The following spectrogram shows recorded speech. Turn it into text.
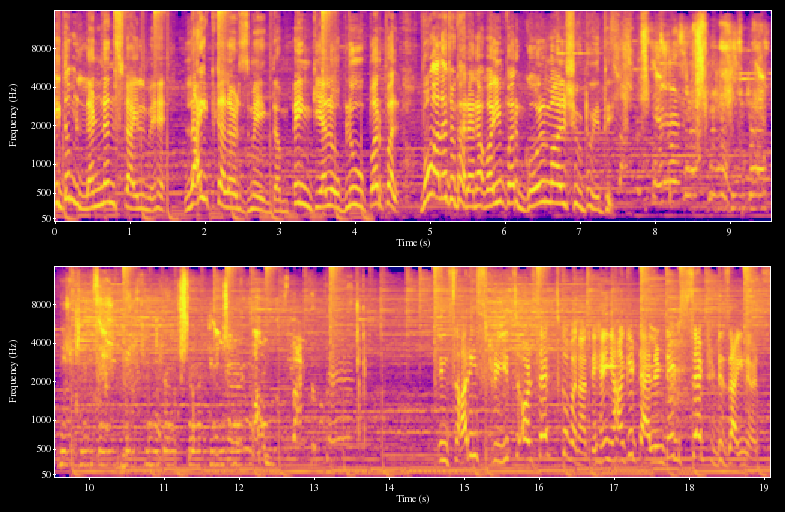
एकदम लंदन स्टाइल में है। लाइट कलर्स में एकदम पिंक येलो ब्लू पर्पल वो वाला जो घर है ना वहीं पर गोलमाल शूट हुई थी। इन सारी स्ट्रीट्स और सेट्स को बनाते हैं यहाँ के टैलेंटेड सेट डिजाइनर्स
